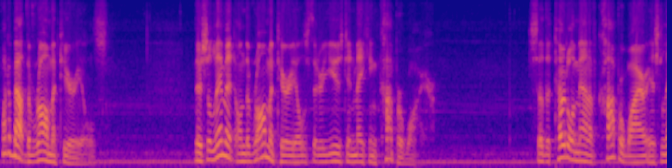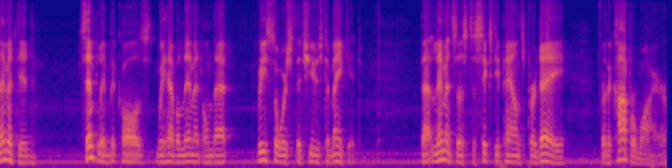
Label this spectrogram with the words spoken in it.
What about the raw materials? There's a limit on the raw materials that are used in making copper wire. So the total amount of copper wire is limited simply because we have a limit on that resource that's used to make it. That limits us to 60 pounds per day for the copper wire.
